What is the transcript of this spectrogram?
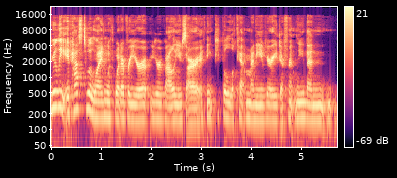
really it has to align with whatever your your values are. I think people look at money very differently than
